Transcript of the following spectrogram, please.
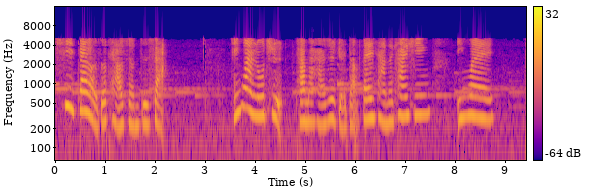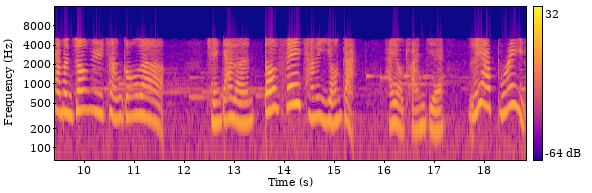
系在了这条绳子上。尽管如此，他们还是觉得非常的开心，因为他们终于成功了。全家人都非常的勇敢，还有团结。They are brave,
